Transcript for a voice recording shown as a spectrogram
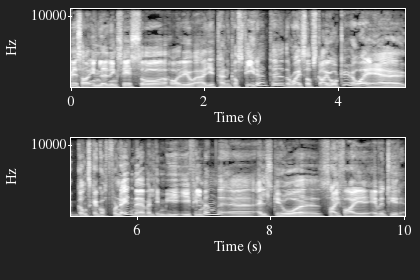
vi sa innledningsvis, så har jo jeg gitt terningkast fire til The Rise of Skywalker, og er ganske godt fornøyd med veldig mye i filmen. Jeg elsker jo sci-fi, eventyr,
